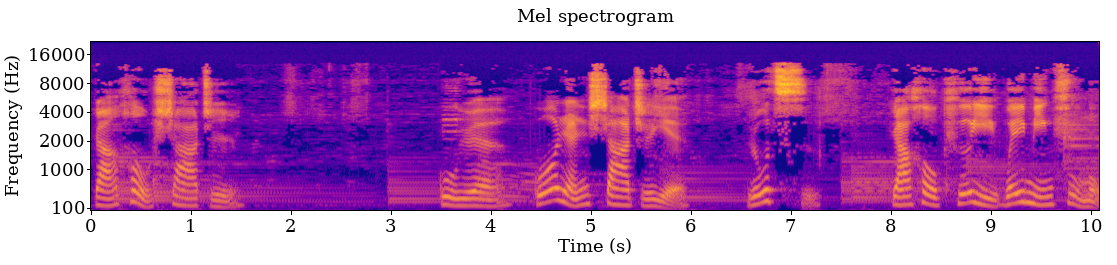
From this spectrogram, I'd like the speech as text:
然后杀之。故曰：国人杀之也。如此，然后可以为民父母。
